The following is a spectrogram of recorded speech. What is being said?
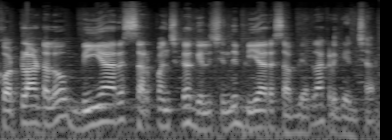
కొట్లాటలో బీఆర్ఎస్ సర్పంచ్గా గెలిచింది బీఆర్ఎస్ అభ్యర్థి అక్కడ గెలిచారు.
